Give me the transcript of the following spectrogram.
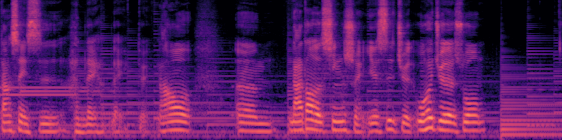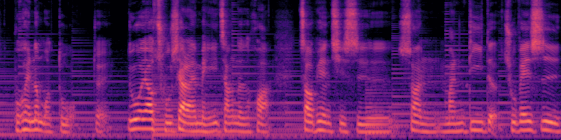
当摄影师很累很累，对，然后，嗯，拿到的薪水也是觉得，我会觉得说不会那么多，对，如果要除下来每一张的话，照片其实算蛮低的，除非是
